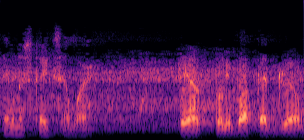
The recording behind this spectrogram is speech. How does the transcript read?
Made a mistake somewhere. Yeah, when he bought that drill.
